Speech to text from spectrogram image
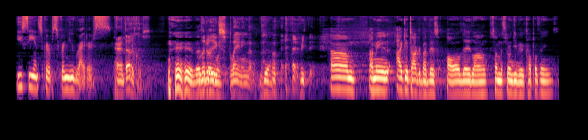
you see in scripts for new writers? Parentheticals. That's literally explaining them Yeah. everything. Um, I mean, I could talk about this all day long, so I'm just going to give you a couple things.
